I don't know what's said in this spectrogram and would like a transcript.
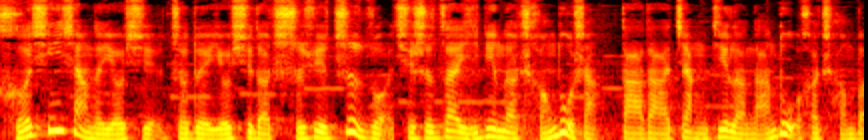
核心向的游戏，这对游戏的持续制作，其实在一定的程度上大大降低了难度和成本，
